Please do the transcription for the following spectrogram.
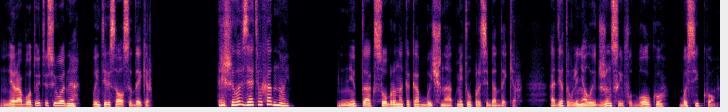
«Не работаете сегодня?» — поинтересовался Деккер. «Решила взять выходной». «Не так собрано, как обычно», — отметил про себя Деккер. Одета в линялые джинсы и футболку, босиком.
